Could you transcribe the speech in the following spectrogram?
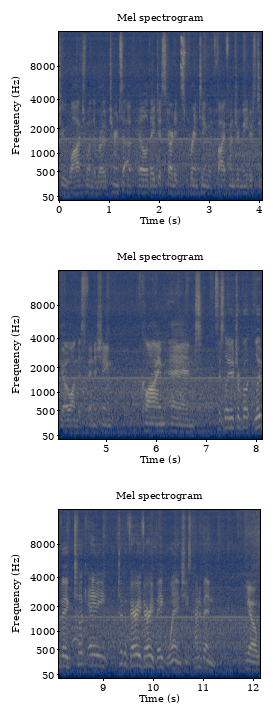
to watch when the road turns uphill. They just started sprinting with 500 meters to go on this finishing climb, and Uttrup Ludwig took a took a very very big win. She's kind of been, you know,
